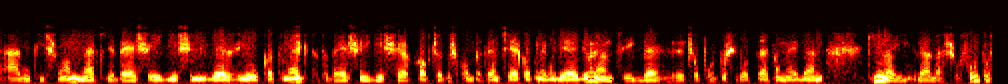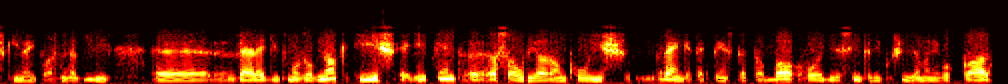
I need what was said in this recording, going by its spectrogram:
águk is van, mert ugye belső égésű verziókat meg, tehát a belső égéssel kapcsolatos kompetenciákat meg ugye egy olyan cégbe csoportosították, amelyben kínai, ráadásul fontos kínai partner, a Gini vel együtt mozognak, és egyébként a Saudi Aramco is rengeteg pénzt tett abba, hogy szintetikus üzemanyagokkal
